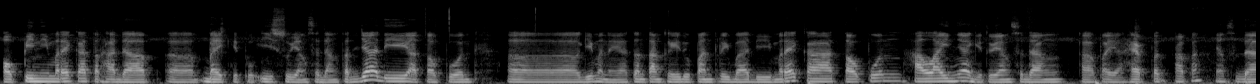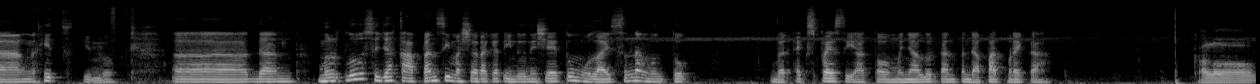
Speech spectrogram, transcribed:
opini mereka terhadap uh, baik itu isu yang sedang terjadi ataupun uh, gimana ya tentang kehidupan pribadi mereka ataupun hal lainnya gitu yang sedang apa ya happen apa yang sedang hits gitu hmm. uh, dan menurut lu sejak kapan sih masyarakat Indonesia itu mulai senang untuk berekspresi atau menyalurkan pendapat mereka kalau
